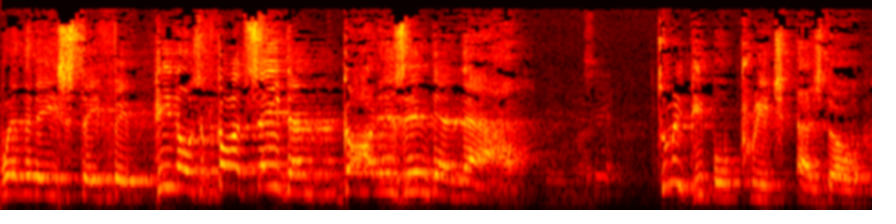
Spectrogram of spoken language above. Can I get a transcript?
whether they stay faithful. He knows if God saved them, God is in them now. Too many people preach as though,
